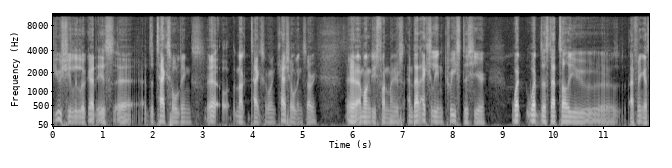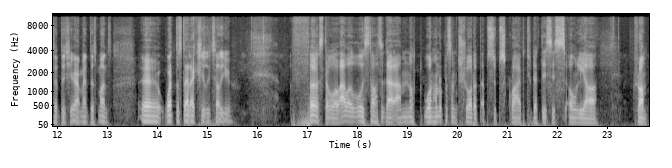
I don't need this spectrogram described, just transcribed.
usually look at is uh, the tax holdings, uh, not tax holding, cash holdings, sorry, uh, among these fund managers, and that actually increased this year. What what does that tell you? Uh, I think I said this year. I meant this month. Uh, what does that actually tell you? First of all, I will start with that. I'm not 100% sure that I'm subscribed to that this is only a Trump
